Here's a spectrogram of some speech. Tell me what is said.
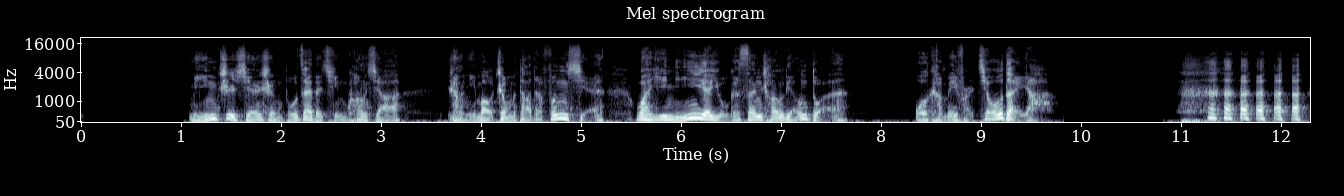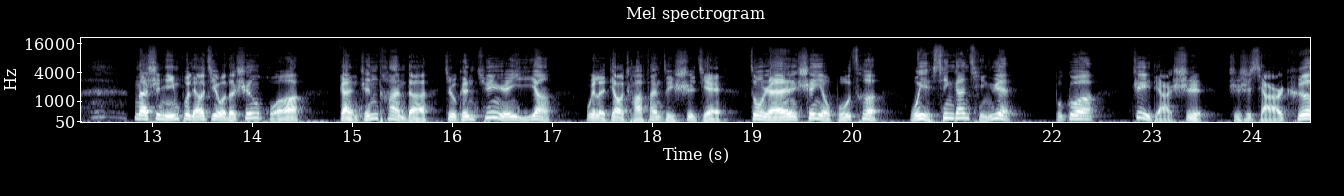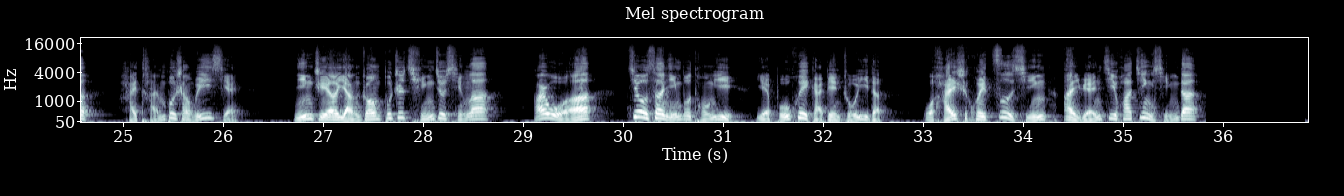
明智先生不在的情况下，让你冒这么大的风险，万一你也有个三长两短，我可没法交代呀。哈哈哈哈哈！那是您不了解我的生活。干侦探的就跟军人一样，为了调查犯罪事件，纵然身有不测，我也心甘情愿。不过这点事只是小儿科，还谈不上危险。您只要佯装不知情就行了。而我，就算您不同意，也不会改变主意的。我还是会自行按原计划进行的。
